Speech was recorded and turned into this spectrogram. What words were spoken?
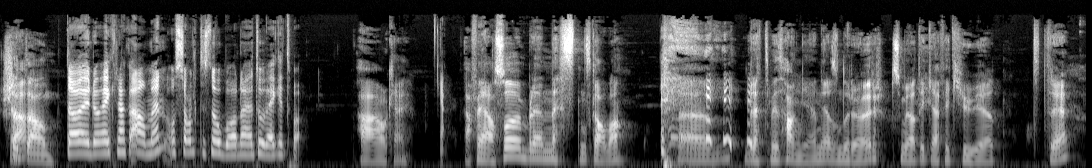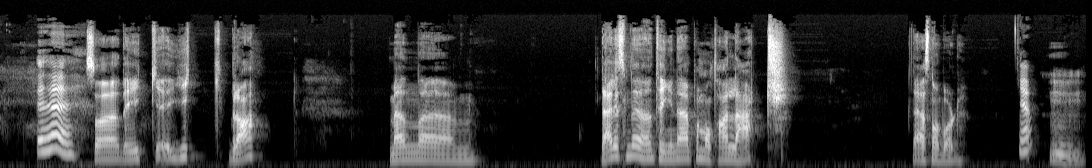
Shut Ja. down. Da, da jeg knakk armen og solgte snowboardet to uker etterpå. Ja, ok. Ja, for jeg også ble nesten skada. brettet mitt hang igjen i et sånt rør som gjør at ikke jeg fikk huet i et tre. Uh. Så det gikk, gikk bra. Men ehm, det er liksom den ene tingen jeg på en måte har lært. Det er snowboard. Mm.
